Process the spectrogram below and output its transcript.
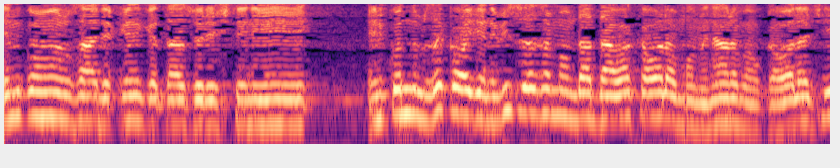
ان کوم صادقین کې تاسو رښتینی ان کوم زکه وای نبی صلی الله علیه وسلم دا داوا کوله مؤمنانو مو کوله چې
